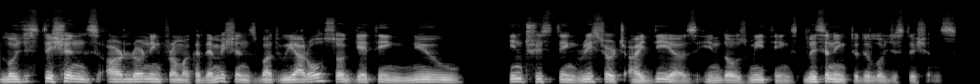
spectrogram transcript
logisticians are learning from academicians, but we are also getting new, interesting research ideas in those meetings, listening to the logisticians.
